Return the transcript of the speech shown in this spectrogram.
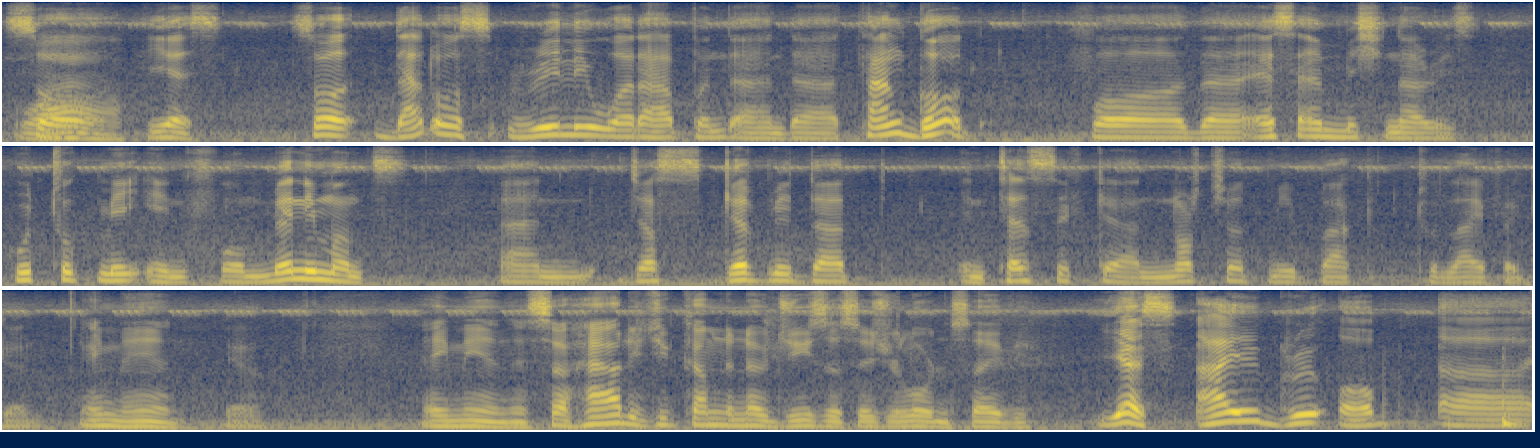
So Wow. yes, so that was really what happened, and uh, thank God for the SIM missionaries who took me in for many months and just gave me that intensive care and nurtured me back to life again. Amen. Yeah. Amen. And so, how did you come to know Jesus as your Lord and Savior? Yes, I grew up. Uh,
